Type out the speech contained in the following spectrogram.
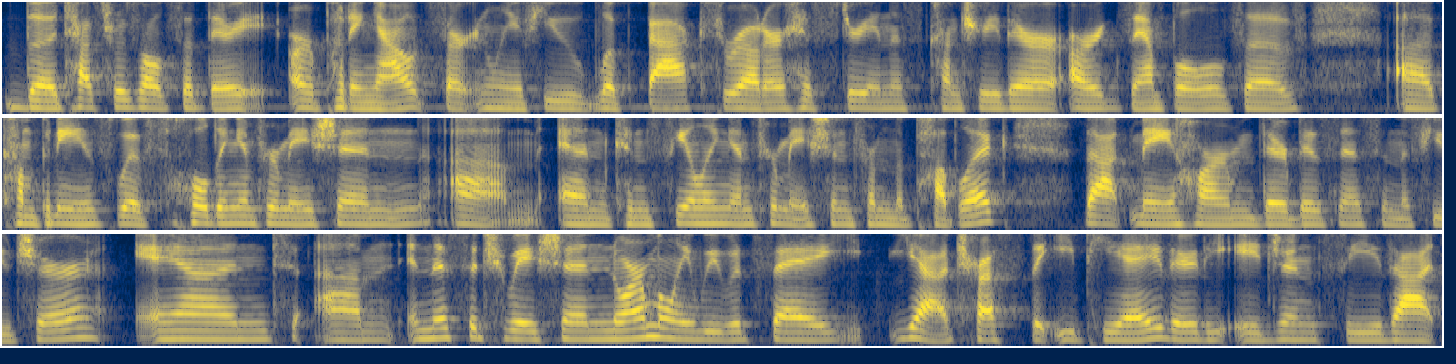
the test results that they are putting out. Certainly, if you look back throughout our history in this country, there are examples of uh, companies withholding information um, and concealing information from the public that may harm their business in the future. And um, in this situation, normally we would say, yeah, trust the EPA. They're the agency that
